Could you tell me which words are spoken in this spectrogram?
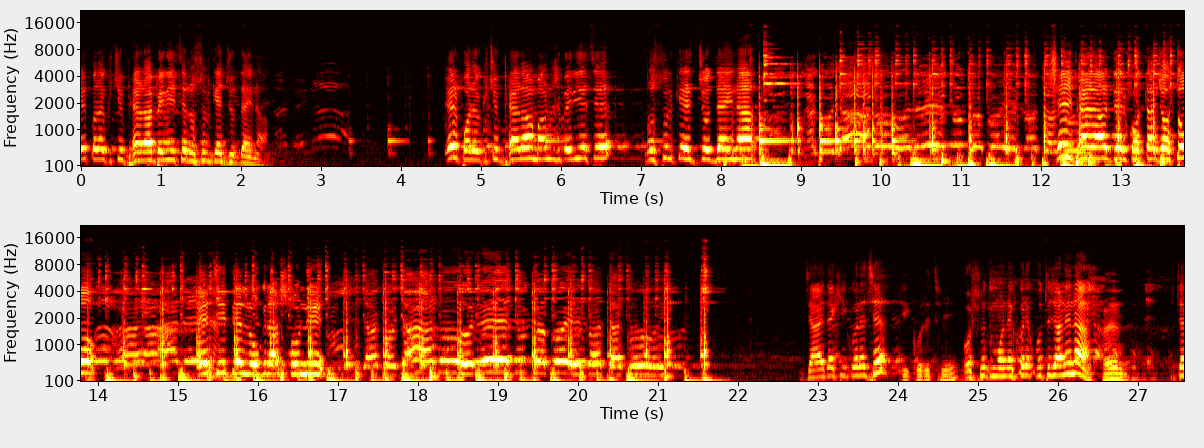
এরপরে কিছু ভেড়া বেরিয়েছে, রসুলকে যুদ্ধ দেয় না। এরপরে কিছু ভেড়া মানুষ বেরিয়েছে, রসুলকে ইজ্জত দেয় না। সেই ভেড়াদের কথা যত এই জিদের লোকরা শোনে। জাগো জাগো রে দুটো কই কথা কই। জায়দা কি করেছে? কি করেছে? ওষুধ মনে করে ও তো জানে না। হ্যাঁ। এটা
